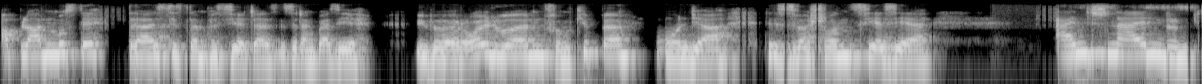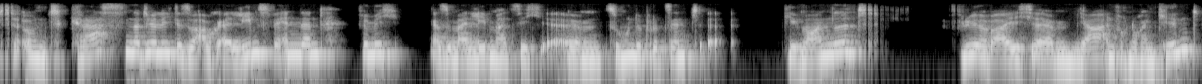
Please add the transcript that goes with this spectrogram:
abladen musste. Da ist es dann passiert. Da ist er dann quasi überrollt worden vom Kipper. Und ja, das war schon sehr, sehr einschneidend und, und krass natürlich. Das war auch äh, lebensverändernd für mich. Also mein Leben hat sich ähm, zu 100 Prozent äh, gewandelt. Früher war ich ähm, ja einfach noch ein Kind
